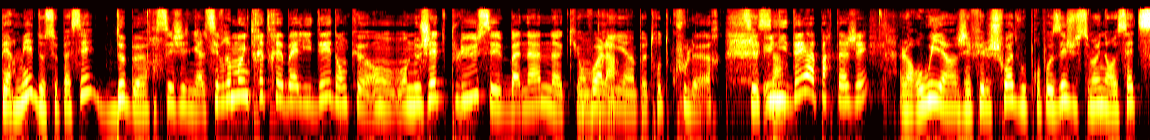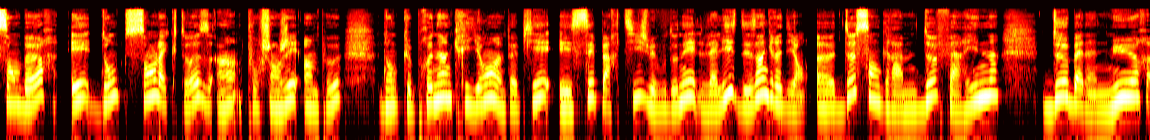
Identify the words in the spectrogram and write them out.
permet de se passer de beurre. C'est génial. C'est vraiment une très très belle idée. Donc, euh, on, ne jette plus ces bananes qui ont pris un peu trop de couleur. C'est une idée à partager? Alors oui, hein, j'ai fait le choix de vous proposer justement une recette sans beurre et donc sans lactose hein, pour changer un peu. Donc donc prenez un crayon, un papier et c'est parti. Je vais vous donner la liste des ingrédients. 200 euh, grammes de farine, 2 bananes mûres,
